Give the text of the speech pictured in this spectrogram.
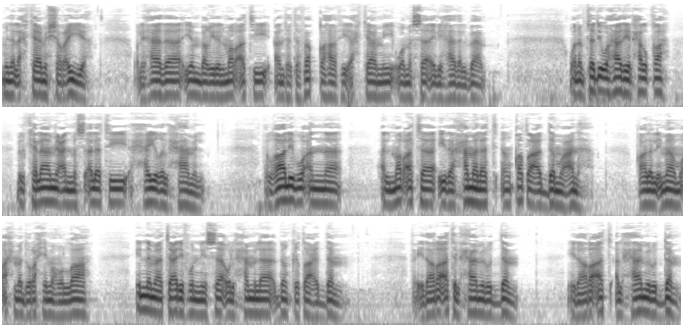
من الأحكام الشرعية. ولهذا ينبغي للمرأة أن تتفقه في أحكام ومسائل هذا الباب. ونبتدئ هذه الحلقة بالكلام عن مسألة حيض الحامل. فالغالب أن المرأة إذا حملت انقطع الدم عنها. قال الإمام أحمد رحمه الله إنما تعرف النساء الحمل بانقطاع الدم. فإذا رأت الحامل الدم إذا رأت الحامل الدم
